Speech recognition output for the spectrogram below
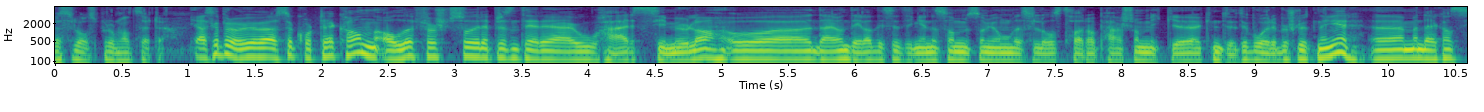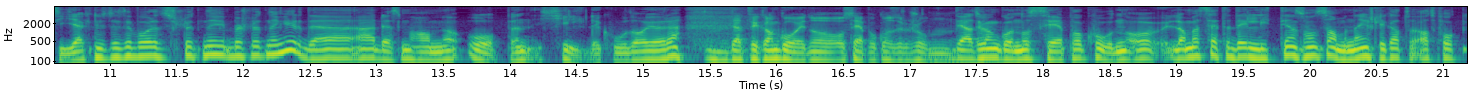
Wesselås problematiserte. Jeg skal prøve å være så kort jeg kan. Aller først så representerer jeg jo her Simula. og Det er jo en del av disse tingene som, som Jon Wesselås tar opp her som ikke er knyttet til våre beslutninger. Eh, men det jeg kan si er knyttet til våre beslutninger, det er det som har med åpen kildekode å gjøre. Det at vi kan gå inn og, se på konstruksjonen? Det at vi kan gå inn og se på koden. og La meg sette det litt i en sånn sammenheng, slik at, at folk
